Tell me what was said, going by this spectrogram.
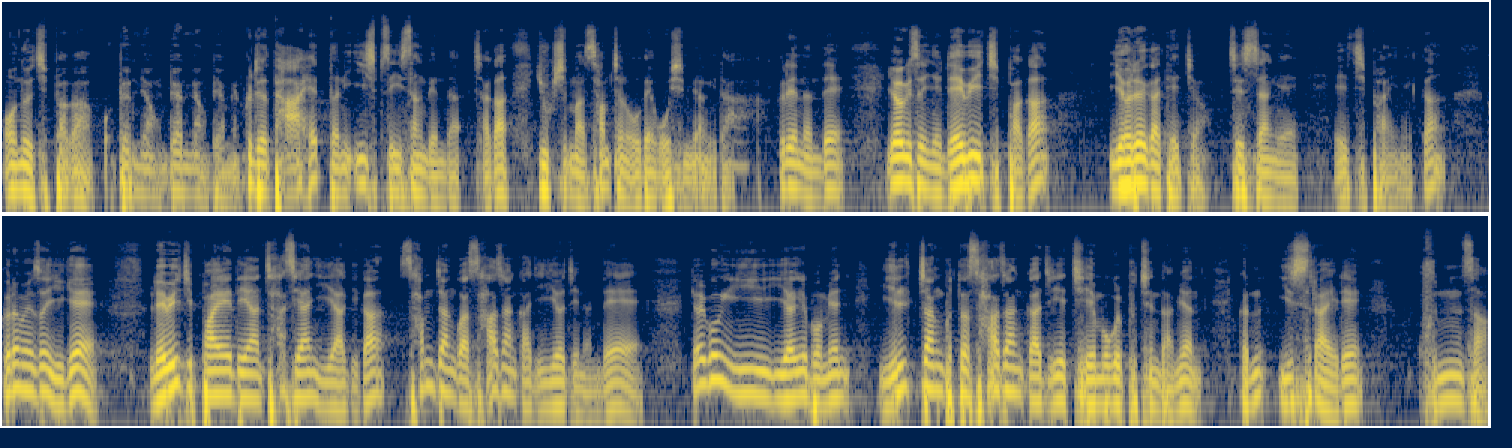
어느 지파가 몇 명, 몇 명, 몇 명. 그래서 다 했더니 20세 이상 된다. 자가 60만 3,550명이다. 그랬는데 여기서 이제 레위 지파가 열애가 되죠. 제사장의 지파이니까. 그러면서 이게 레위 지파에 대한 자세한 이야기가 3장과 4장까지 이어지는데 결국 이 이야기를 보면 1장부터 4장까지의 제목을 붙인다면 그건 이스라엘의 군사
